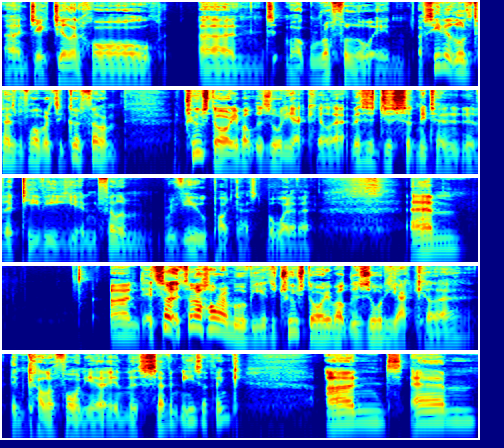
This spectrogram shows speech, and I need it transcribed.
and Jake Gyllenhaal and Mark Ruffalo in. I've seen it loads of times before, but it's a good film. A true story about the Zodiac killer. This is just suddenly turned into the TV and film review podcast, but whatever. Um, and it's not it's not a horror movie. It's a true story about the Zodiac killer in California in the seventies, I think. And um,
